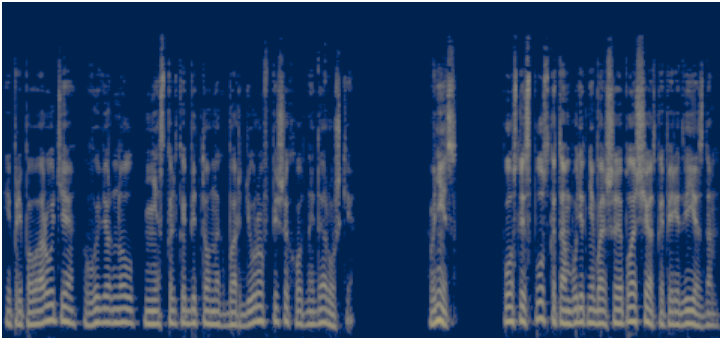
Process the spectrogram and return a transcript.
и при повороте вывернул несколько бетонных бордюров пешеходной дорожки. «Вниз. После спуска там будет небольшая площадка перед въездом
